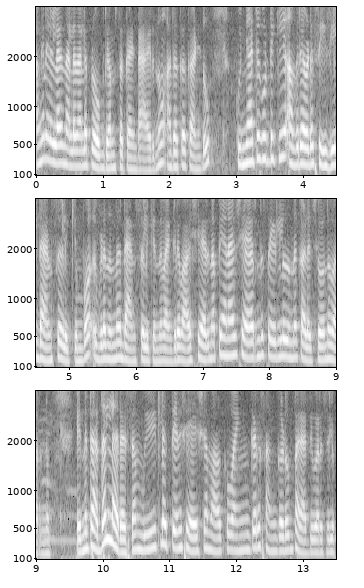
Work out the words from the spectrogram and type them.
അങ്ങനെയുള്ള നല്ല നല്ല പ്രോഗ്രാംസ് ഒക്കെ ഉണ്ടായിരുന്നു. അതൊക്കെ കണ്ടു. കുഞ്ഞാറ്റക്കുട്ടിക്ക് അവരവിടെ സ്റ്റേജിൽ ഡാൻസ് കളിക്കുമ്പോൾ ഇവിടെ നിന്ന് ഡാൻസ് കളിക്കുന്നത് ഭയങ്കര വാശിയായിരുന്നു. അപ്പോൾ ഞാൻ ആ സൈഡിൽ നിന്ന് കളിച്ചോ എന്ന് പറഞ്ഞു. എന്നിട്ട് അതല്ല രസം വീട്ടിലെത്തിയതിന് ശേഷം അവൾക്ക് ഭയങ്കര സങ്കടവും പരാതി പറച്ചിലും.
